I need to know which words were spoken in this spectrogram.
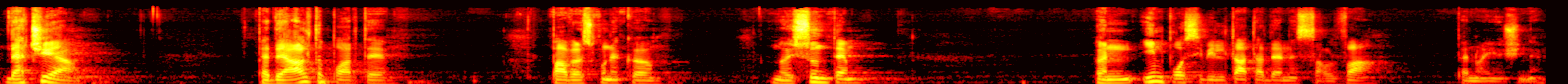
De aceea, pe de altă parte, Pavel spune că noi suntem în imposibilitatea de a ne salva pe noi înșine.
